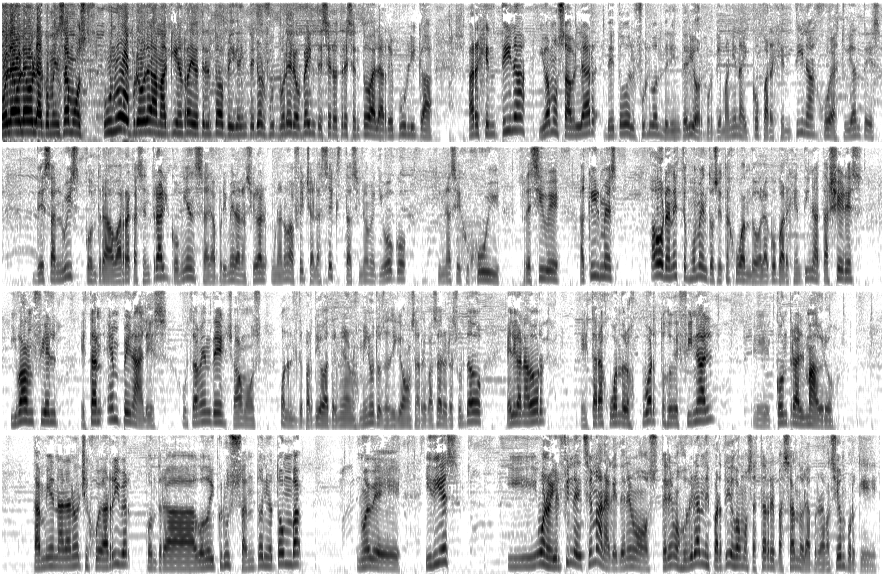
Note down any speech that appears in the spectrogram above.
Hola, hola, hola, comenzamos un nuevo programa aquí en Radio Tren Topic, Interior Futbolero 2003 en toda la República Argentina y vamos a hablar de todo el fútbol del interior, porque mañana hay Copa Argentina, juega Estudiantes de San Luis contra Barraca Central, comienza la Primera Nacional, una nueva fecha, la sexta si no me equivoco, Gimnasia de Jujuy recibe a Quilmes, ahora en estos momentos está jugando la Copa Argentina, Talleres y Banfield están en penales, justamente, ya vamos, bueno, el partido va a terminar en unos minutos, así que vamos a repasar el resultado, el ganador estará jugando los cuartos de final eh, contra Almagro. También a la noche juega River contra Godoy Cruz, Antonio Tomba, 9 y 10. Y bueno, y el fin de semana que tenemos, tenemos grandes partidos, vamos a estar repasando la programación porque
